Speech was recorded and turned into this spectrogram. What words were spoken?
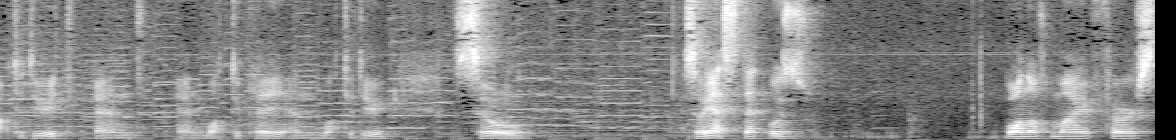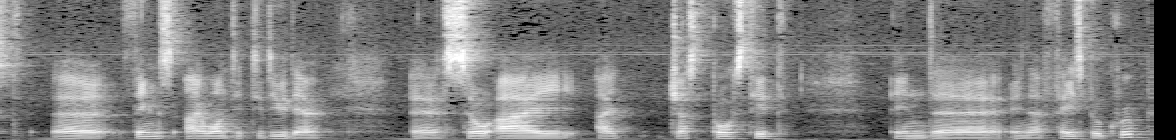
how to do it and and what to play and what to do. So so yes, that was one of my first uh, things I wanted to do there. Uh, so I I just posted in the in a Facebook group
